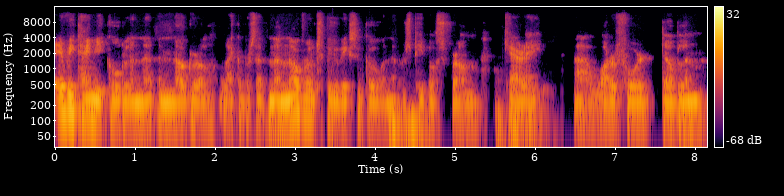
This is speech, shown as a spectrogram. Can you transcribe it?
every time you go to an, inaugural, like I was at an inaugural two weeks ago, and there was people from Kerry, uh, Waterford, Dublin.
